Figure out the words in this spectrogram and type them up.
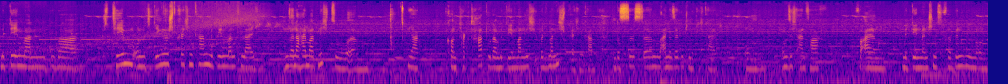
mit denen man über Themen und Dinge sprechen kann, mit denen man vielleicht in seiner Heimat nicht so ähm, ja, Kontakt hat oder mit denen man nicht, über die man nicht sprechen kann. Und das ist ähm, eine sehr gute Möglichkeit, um, um sich einfach vor allem mit den Menschen zu verbinden und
